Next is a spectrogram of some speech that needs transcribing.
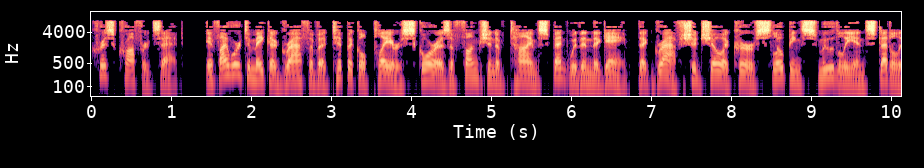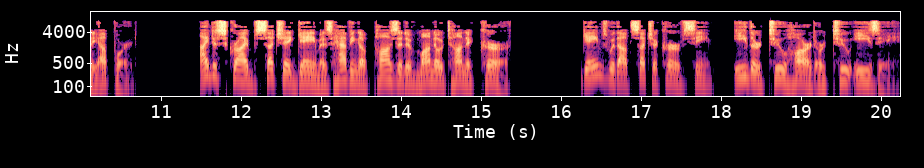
Chris Crawford said, if I were to make a graph of a typical player's score as a function of time spent within the game, that graph should show a curve sloping smoothly and steadily upward. I describe such a game as having a positive monotonic curve. Games without such a curve seem either too hard or too easy.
